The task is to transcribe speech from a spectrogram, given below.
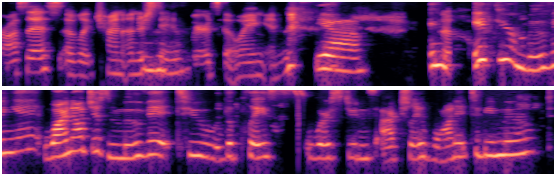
process of like trying to understand mm-hmm. where it's going and yeah. And if you're moving it, why not just move it to the place where students actually want it to be moved?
